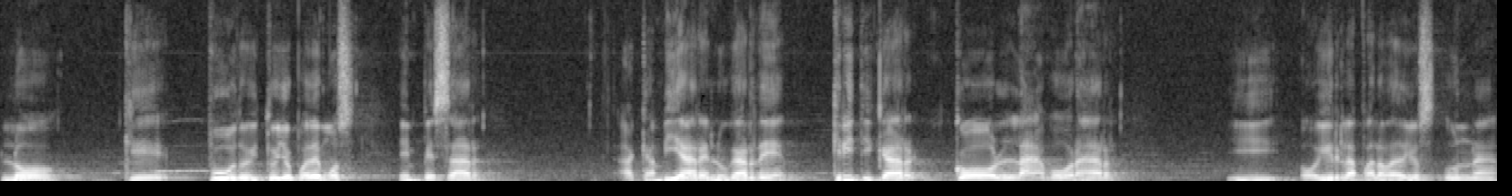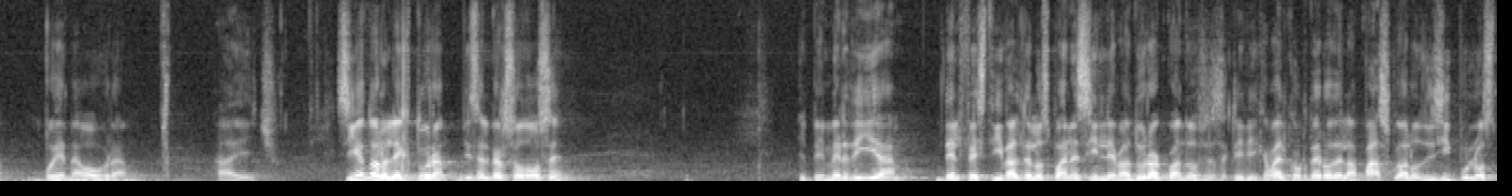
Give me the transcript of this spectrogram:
lo que pudo. Y tú y yo podemos empezar a cambiar en lugar de criticar, colaborar y oír la palabra de Dios. Una buena obra ha hecho. Siguiendo la lectura, dice el verso 12, el primer día del festival de los panes sin levadura, cuando se sacrificaba el cordero de la Pascua, a los discípulos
